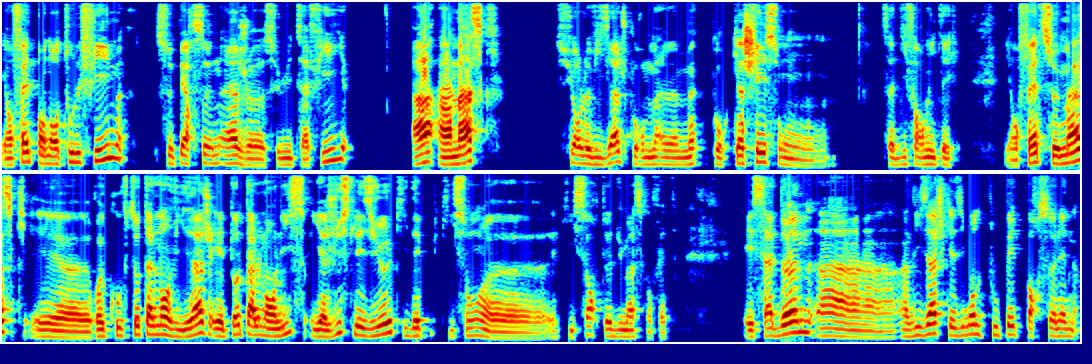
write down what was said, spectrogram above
Et en fait, pendant tout le film, ce personnage, celui de sa fille, a un masque sur le visage pour, pour cacher son, sa difformité. Et en fait, ce masque euh, recouvre totalement le visage et est totalement lisse. Il y a juste les yeux qui, euh, sortent du masque, en fait. Et ça donne un, un, visage quasiment de poupée de porcelaine.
